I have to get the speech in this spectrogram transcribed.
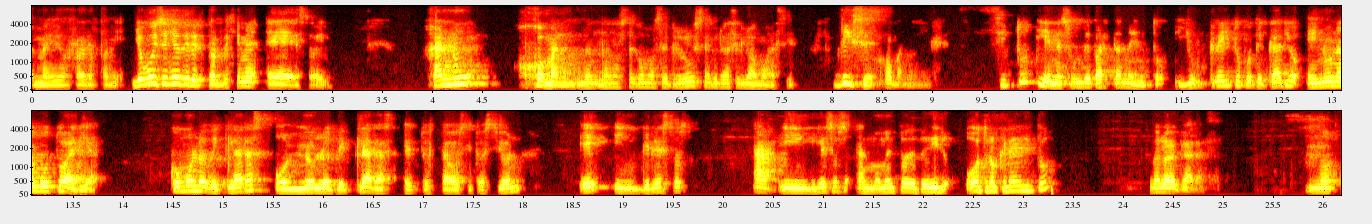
medio raros para mí. Yo voy, señor director, déjeme eso ahí. Hanu Homan, no, sé cómo se pronuncia, pero así lo vamos a decir. Dice, Homan, si tú tienes un departamento y un crédito hipotecario en una mutuaria, ¿cómo lo declaras o no lo declaras en tu estado de situación e ingresos, ah, ingresos al momento de pedir otro crédito? No lo declaras. No,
